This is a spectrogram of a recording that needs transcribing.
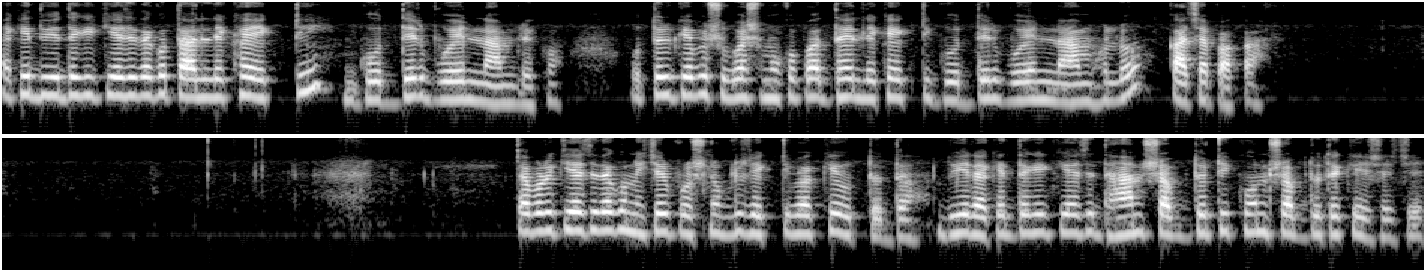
একে দুইয়ের দিকে কী আছে? দেখো, তার লেখা একটি গদ্যের বইয়ের নাম লেখো। উত্তর কী হবে? সুভাষ মুখোপাধ্যায়ের লেখা একটি গদ্যের বইয়ের নাম হলো কাঁচা পাকা। তারপরে কী আছে? দেখো, নিচের প্রশ্নগুলির একটি বাক্যে উত্তর দাও। দুইয়ের একের দিকে কী আছে? ধান শব্দটি কোন শব্দ থেকে এসেছে?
